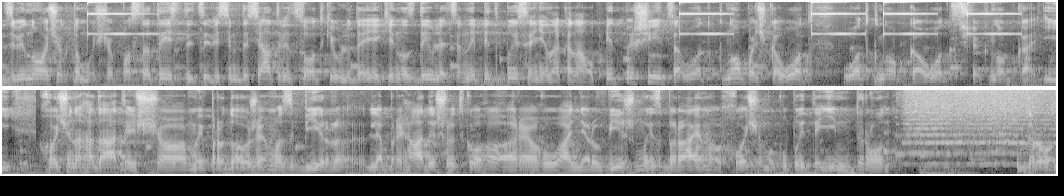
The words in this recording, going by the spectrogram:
дзвіночок, тому що по статистиці 80% людей, які нас дивляться, не підписані на канал. Підпишіться, от кнопочка, от, от кнопка, от ще кнопка. І хочу нагадати, що ми продовжуємо збір для бригади швидкого реагування рубіж. Ми збираємо, хочемо купити їм дрон. Дрон,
